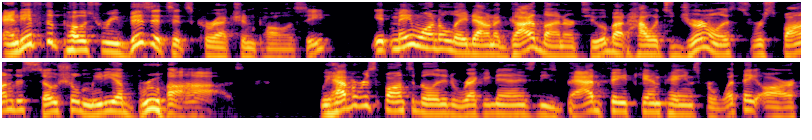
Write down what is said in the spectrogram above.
And if the Post revisits its correction policy, it may want to lay down a guideline or two about how its journalists respond to social media brouhahas. We have a responsibility to recognize these bad faith campaigns for what they are,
